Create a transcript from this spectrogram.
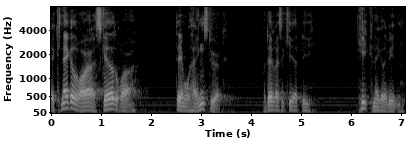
Et knækket rør, et skadet rør, derimod har ingen styrke, og den risikerer at blive helt knækket af vinden.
